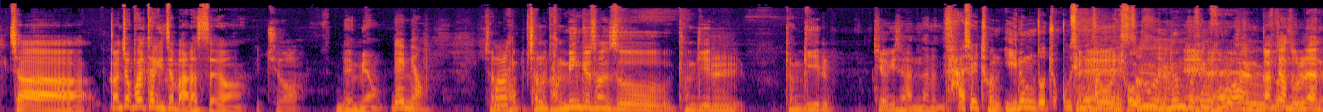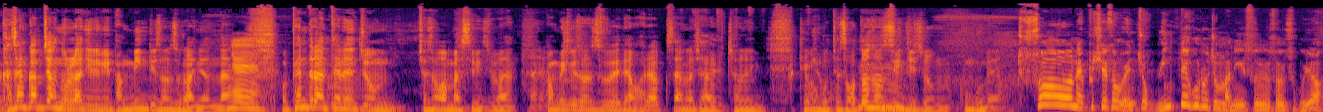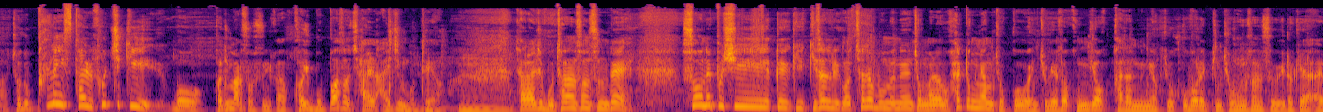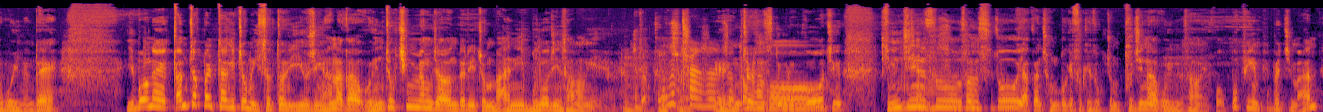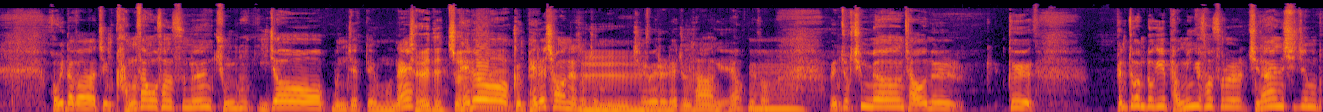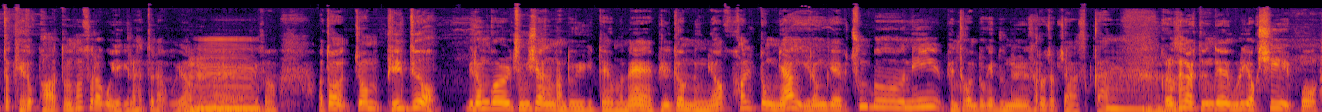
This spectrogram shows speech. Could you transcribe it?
자, 깜짝 발탁이 진짜 많았어요. 그렇죠. 네 명. 네 명. 저는 골- 박, 저는 박민규 선수 경기를 경기를 기억이 잘 안 나는데 사실 전 이름도 조금 네, 생소했었어요. 저도 이름도 네. 생소한 깜짝 놀란. 가장 깜짝 놀란 이름이 박민규 선수가 아니었나. 네. 뭐 팬들한테는 좀 죄송한 말씀이지만 네. 박민규 선수에 대한 활약상을 잘 저는 기억을 못해서 어떤 선수인지 좀 궁금해요. 수원 FC에서 왼쪽 윙백으로 좀 많이 쓰는 선수고요. 저도 플레이 스타일 솔직히 뭐 거짓말할 수 없으니까 거의 못 봐서 잘 알진 못해요. 음, 잘 알지 못하는 선수인데 수원 FC 그 기- 기사들 이거 찾아보면은 정말 활동량 좋고 왼쪽에서 공격 가담 능력 좋고 오버래핑 좋은 선수 이렇게 알고 있는데 이번에 깜짝 발탁이 좀 있었던 이유 중에 하나가 왼쪽 측면 자원들이 좀 많이 무너진 상황이에요. 음, 홍철 예, 선수도 홍철 선수도 그렇고 지금 김진수 선수 선수도 약간 전북에서 계속 좀 부진하고 있는 상황이고 뽑히긴 뽑혔지만 거기다가 지금 강상호 선수는 중국 이적 문제 때문에 제외됐죠. 배려. 그 배려 차원에서 음. 좀 제외를 해준 상황이에요. 그래서 음. 왼쪽 측면 자원을 그 벤투 감독이 박민규 선수를 지난 시즌부터 계속 봐왔던 선수라고 얘기를 하더라고요. 음. 네, 그래서 어떤 좀 빌드업 이런 걸 중시하는 감독이기 때문에 빌드업 능력, 활동량 이런 게 충분히 벤투 감독의 눈을 사로잡지 않았을까 음. 그런 생각이 드는데 우리 역시 뭐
